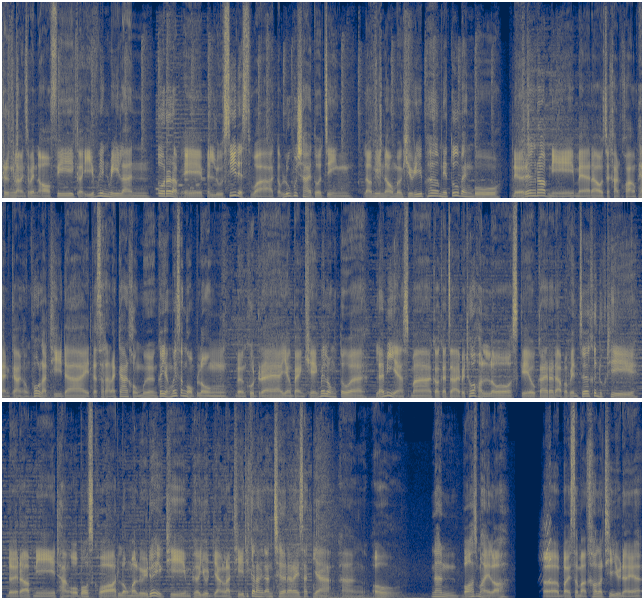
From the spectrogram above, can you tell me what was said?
ครึ่งหลังจะเป็นออฟฟี่กับอีฟลินรีลันตัวระดับ A เป็นลูซี่เดสวากับลูกผู้ชายตัวจริง แล้วมีน้องเมอร์คิวรีเพิ่มในตู้แบงบูเนื้อเรื่องรอบนี้แม้เราจะขัดขวางแผนการของพวกลัทธิได้ แต่สถานการณ์ของเมืองก็ยังไม่สงบลง เหมืองขุดแร่ยังแบ่งเค้กไม่ลงตัว และมีแอสมาก็กระจายไปทั่วฮอลโลสเกลใกล้ระดับอเวนเจอร์ขึ้นทุกที โดยรอบนี้ทางโอโบสควอดลงมาลุยด้วยอีกทีม เพื่อหยุดยั้งลัทธิที่กำลังอัญเชิญอะไรสักอย่างโอ้นั่นบอสใหม่เหรอ เอ่อใบสมัครเข้าลัทธิอยู่ไหนอะ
